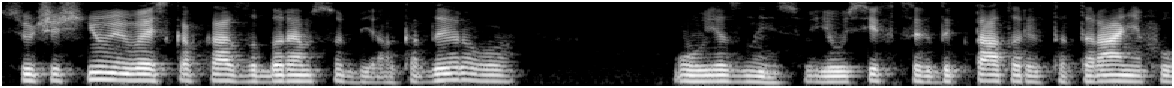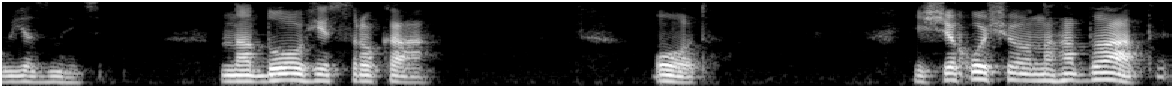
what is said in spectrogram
Всю Чечню і весь Кавказ заберемо собі, а Кадирова у в'язницю. І усіх цих диктаторів та тиранів у в'язницю. На довгі срока. От. І ще хочу нагадати,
